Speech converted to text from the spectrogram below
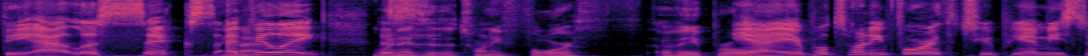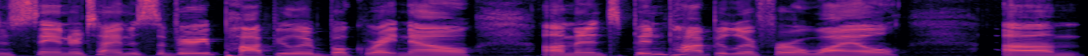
The Atlas Six. I I- feel like when is it? The twenty fourth of April. Yeah, April 24th, 2 p.m. Eastern Standard Time. It's a very popular book right now, um, and it's been popular for a while. Um,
